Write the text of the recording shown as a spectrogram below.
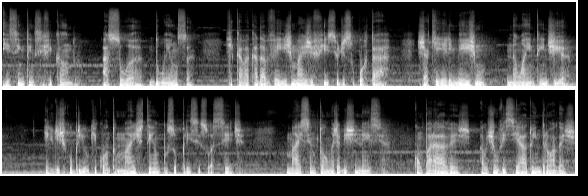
e se intensificando. A sua doença ficava cada vez mais difícil de suportar já que ele mesmo não a entendia. Ele descobriu que quanto mais tempo suprisse sua sede, mais sintomas de abstinência, comparáveis ao de um viciado em drogas.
